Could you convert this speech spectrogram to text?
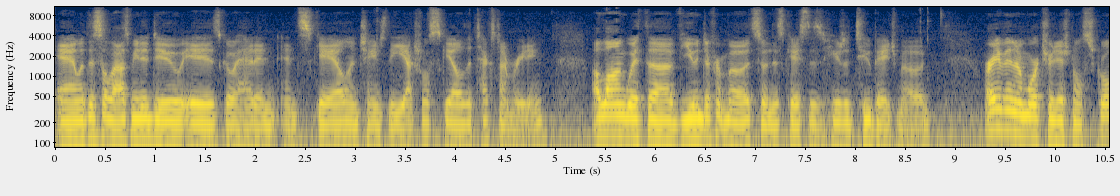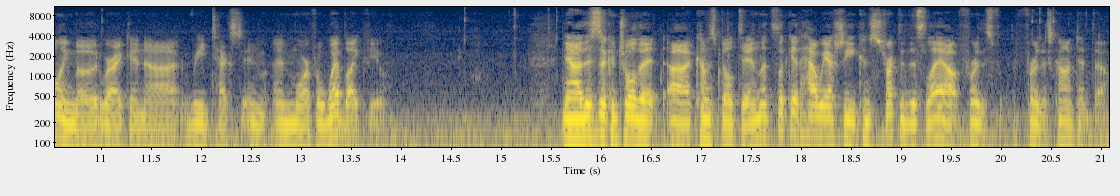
and what this allows me to do is go ahead and, and scale and change the actual scale of the text I'm reading along with uh, view in different modes. So in this case, this, here's a two-page mode, or even a more traditional scrolling mode where I can read text in, in, more of a web-like view. Now this is a control that uh, comes built in. Let's look at how we actually constructed this layout for this for this content though.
